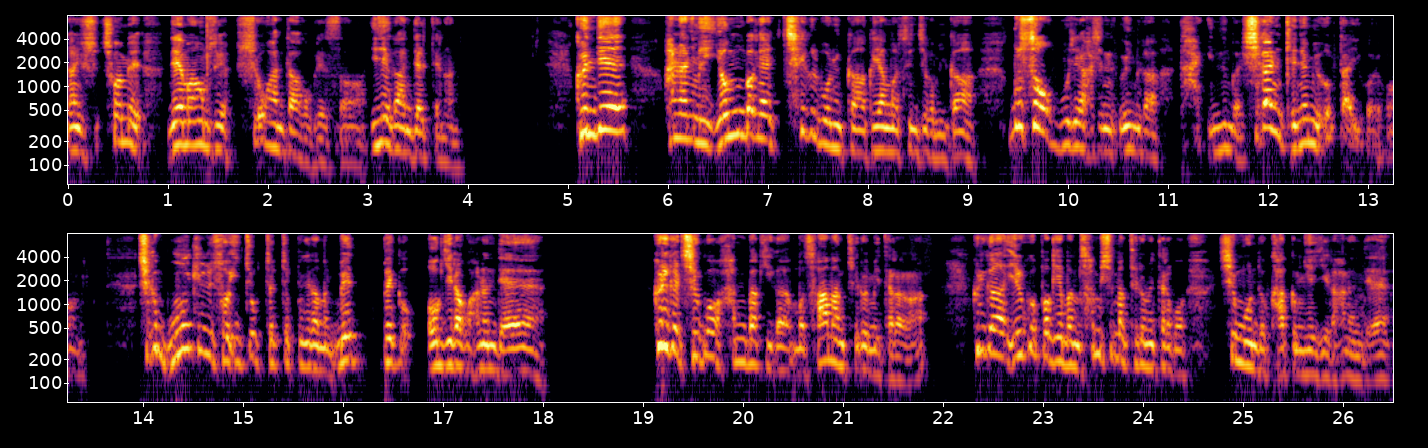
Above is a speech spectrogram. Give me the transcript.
난 시- 처음에 내 마음속에 싫어한다고 그랬어 이해가 안 될 때는 근데 하나님의 영광의 책을 보니까 그 양말 쓴 지금이니까 무소부재하신 의미가 다 있는 거야. 시간 개념이 없다 이거요. 지금 우주에서 이쪽 저쪽 벽이라면 몇백억이라고 하는데 그러니까 지구 한 바퀴가 뭐 4만 킬로미터라나 그러니까 일곱 바퀴 하면 30만 킬로미터라고 신문도 가끔 얘기를 하는데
